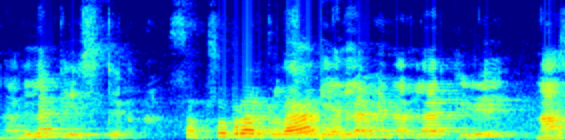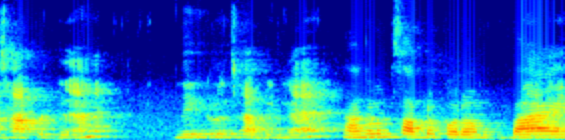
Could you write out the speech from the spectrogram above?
நல்ல டேஸ்ட்டு சூப்பராக இருக்குல்ல? எல்லாமே நல்லா இருக்கு. நான் சாப்பிட்றேன் நீங்களும் சாப்பிடுங்க. நாங்களும் சாப்பிட போகிறோம் பாய்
